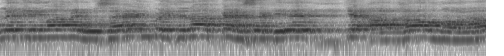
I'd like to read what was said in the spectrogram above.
लेकिन इमाम हुसैन को इतना कह सके कि आखा मौला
